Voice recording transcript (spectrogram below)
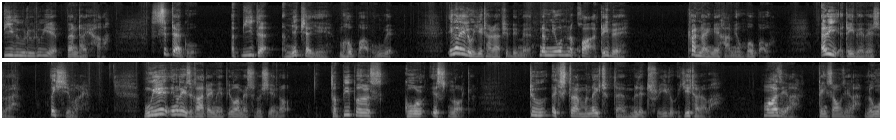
ပြည်သူလူထုရဲ့ဗန်းတိုင်ဟာစစ်တပ်ကိုအပြည့်သက်အမြင့်ဖြတ်ရေးမဟုတ်ပါဘူးတဲ့အင်္ဂလိပ်လိုရေးထားတာဖြစ်ပေမဲ့နှစ်မျိုးနှစ်ခွအတိပ္ပယ် ထွက်နိုင်တဲ့ဟာမျိုးမဟုတ်ပါဘူးအဲ့ဒီအတိပ္ပယ်ပဲဆိုတာသိရှင်းပါတယ်မူရေးအင်္ဂလိပ်စကားအတိုင်းပဲပြောရမယ်ဆိုလို့ရှိရင်တော့ the people's goal is not to exterminate the military လို့ရေးထားတာပါမှားစရာတိမ်ဆောင်းစရာလုံးဝ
